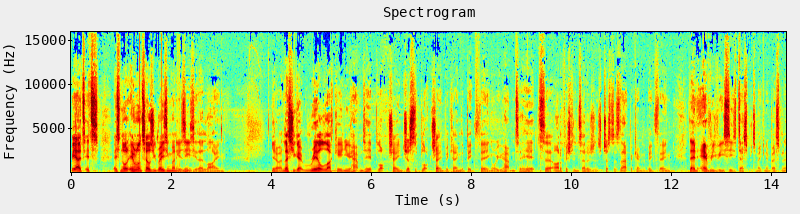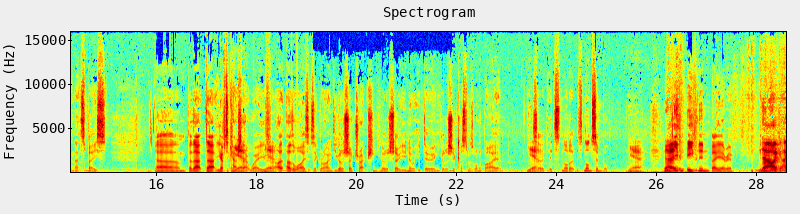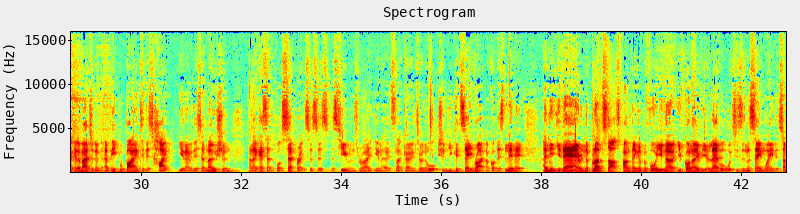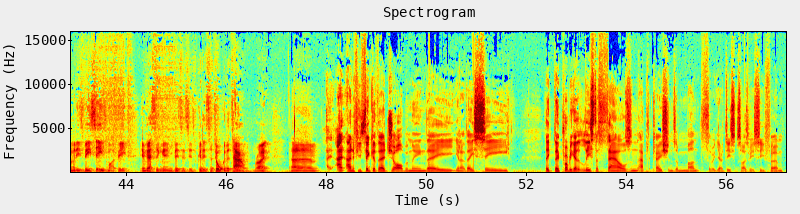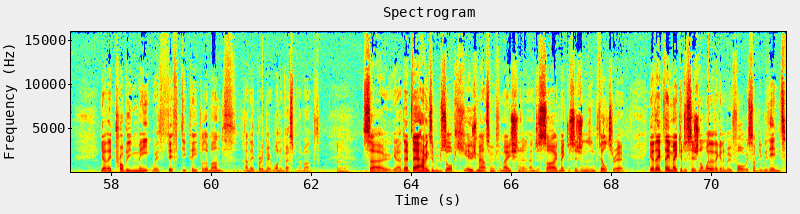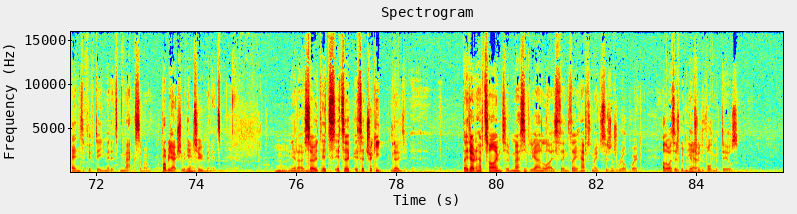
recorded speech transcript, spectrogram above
But yeah, it's it's, it's not. Everyone tells you raising money is easy. They're lying. You know, unless you get real lucky and you happen to hit blockchain just as blockchain became the big thing, or you happen to hit uh, artificial intelligence just as that became the big thing, then every VC is desperate to make an investment in that space. Um, but that, that you have to catch yeah, that wave. Yeah. Otherwise, it's a grind. You have got to show traction. You have got to show you know what you're doing. You have got to show customers want to buy it. Yeah. So it's not a, it's non-simple. Yeah. No, even even in Bay Area. no, I, I, can imagine, and, and, people buy into this hype, you know, this emotion, and I guess that's what separates us as, as, humans, right? You know, it's like going to an auction. You could say, right, I've got this limit, and then you're there, and the blood starts pumping, and before you know it, you've gone over your level, which is in the same way that some of these VCs might be investing in businesses because it's the talk of the town, right? Um, and, and if you think of their job, I mean, they, you know, they see they, they probably get at least a thousand applications a month. You know, a decent sized VC firm. You know, they probably meet with 50 people a month, and they probably make one investment a month. Mm-hmm. So you know, they're, they're having to absorb huge amounts of information and, and decide, make decisions, and filter it. You know, they, they make a decision on whether they're going to move forward with somebody within 10 to 15 minutes maximum, probably actually within yeah. two minutes. Mm. You know, so it, it's it's a it's a tricky you know they don't have time to massively analyze things. They have to make decisions real quick. Otherwise, they just wouldn't get yeah. through the volume of deals.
